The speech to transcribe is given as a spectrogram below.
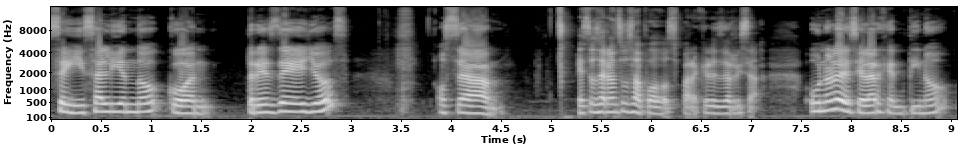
seguí saliendo con tres de ellos, o sea, estos eran sus apodos para que les dé risa. Uno le decía el argentino,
